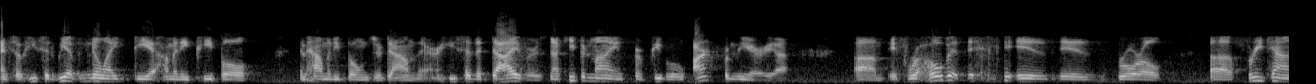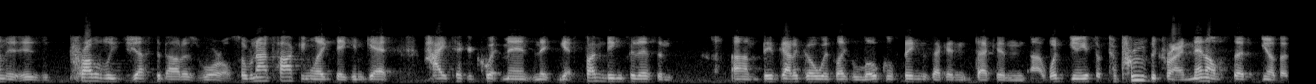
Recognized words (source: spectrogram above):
And so he said, we have no idea how many people and how many bones are down there. He said that divers, now keep in mind for people who aren't from the area, um, if Rehoboth is, is rural, uh, Freetown is probably just about as rural. So we're not talking like they can get high tech equipment and they can get funding for this and um, they've got to go with like local things that can that can uh, what you, know, you have to, to prove the crime. Then all of a sudden, you know, the,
